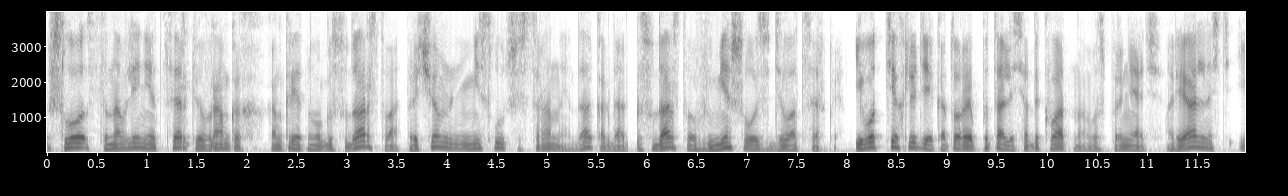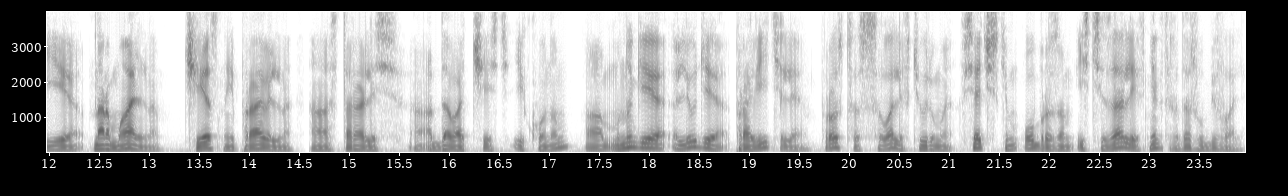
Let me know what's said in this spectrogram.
шло становление церкви в рамках конкретного государства, причем не с лучшей стороны, да, когда государство вмешивалось в дела церкви. И вот тех людей, которые пытались адекватно воспринять реальность и нормально честно и правильно а, старались а, отдавать честь иконам. А многие люди, правители, просто ссылали в тюрьмы, всяческим образом истязали их, некоторых даже убивали.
